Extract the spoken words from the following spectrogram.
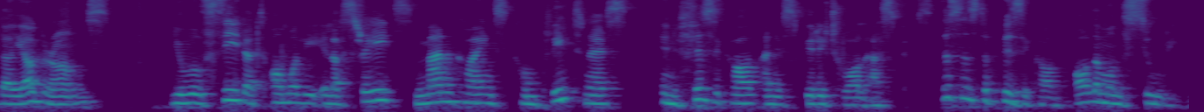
diagrams, you will see that Amali illustrates mankind's completeness in physical and spiritual aspects. This is the physical, Alam al-Suri.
